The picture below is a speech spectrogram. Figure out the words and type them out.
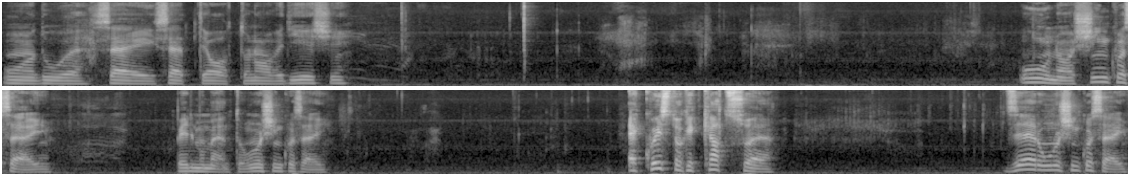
1, 2, 6, 7, 8, 9, 10 1, 5, 6 Per il momento 1, 5, 6 E questo che cazzo è? 0, 1, 5, 6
